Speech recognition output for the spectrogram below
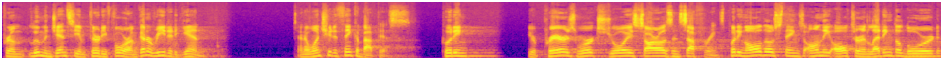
from Lumen Gentium 34. I'm going to read it again. And I want you to think about this putting your prayers, works, joys, sorrows, and sufferings, putting all those things on the altar and letting the Lord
